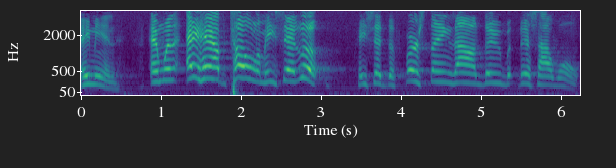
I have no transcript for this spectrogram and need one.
Amen. And when Ahab told him, he said, Look, he said, the first things I'll do, but this I won't.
